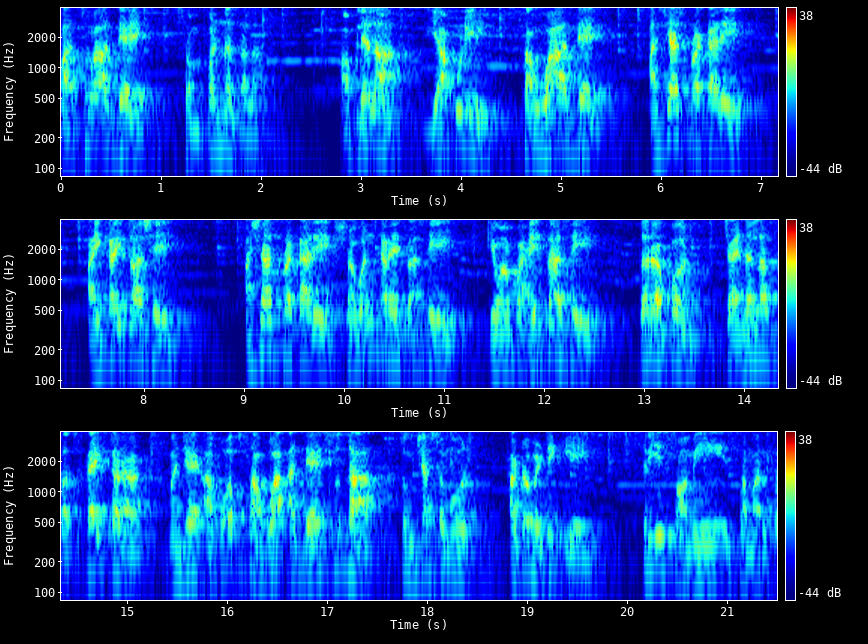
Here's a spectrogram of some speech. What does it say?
पाचवा अध्याय संपन्न झाला. आपल्याला यापुढील सहावा अध्याय अशाच प्रकारे ऐकायचा असेल अशाच प्रकारे श्रवण करायचं असेल किंवा पाहायचं असेल तर आपण चॅनलला सबस्क्राईब करा. म्हणजे आपोआप सहावा अध्याय सुद्धा तुमच्यासमोर ऑटोमॅटिक येईल. श्री स्वामी समर्थ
